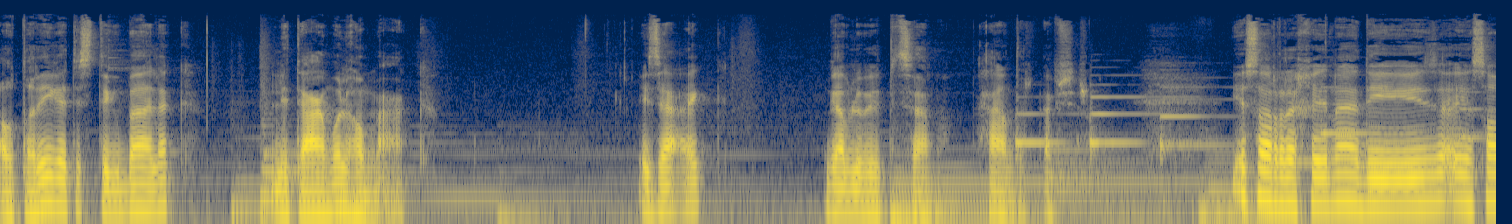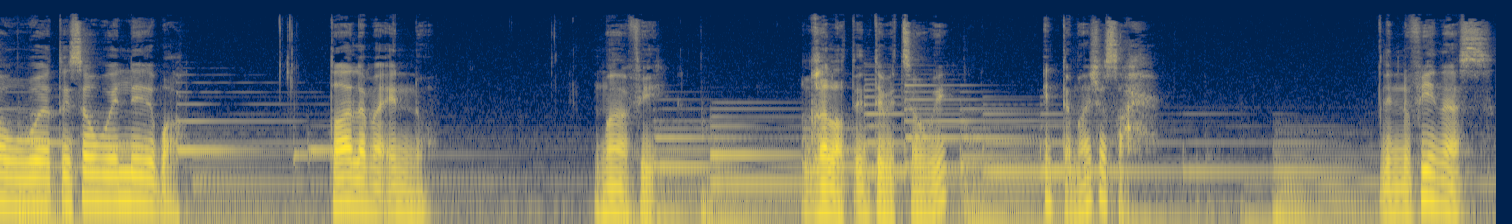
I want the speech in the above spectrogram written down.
أو طريقة استقبالك لتعاملهم معك. يزعق قابله بابتسامة. حاضر أبشر. يصرخ ينادي يصوت يسوي اللي يبغاه طالما إنه ما في غلط أنت بتسويه أنت ماشي صح. لأنه في ناس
